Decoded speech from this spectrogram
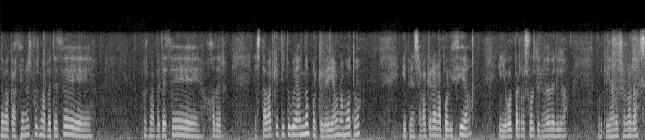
De vacaciones pues me apetece pues me apetece joder. Estaba aquí titubeando porque veía una moto y pensaba que era la policía y llevo el perro suelto y no debería porque ya no son horas.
